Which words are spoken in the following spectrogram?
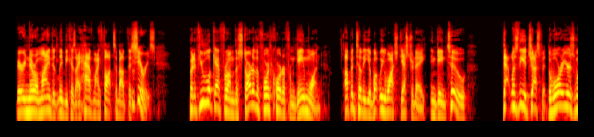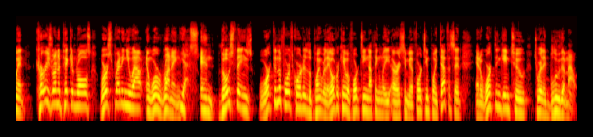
very narrow mindedly because I have my thoughts about this mm-hmm. series. But if you look at from the start of the fourth quarter, from game one up until the what we watched yesterday in game two, that was the adjustment. The Warriors went, Curry's running pick and rolls, we're spreading you out, and we're running. Yes. And those things worked in the fourth quarter to the point where they overcame a 14 nothing lead, or excuse me, a 14 point deficit, and it worked in game two to where they blew them out.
